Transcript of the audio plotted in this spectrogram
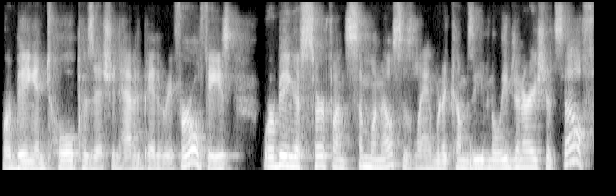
or being in toll position, having to pay the referral fees, or being a serf on someone else's land when it comes to even the lead generation itself.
